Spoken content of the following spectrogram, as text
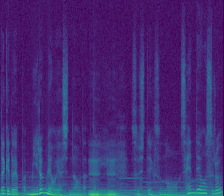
だけどやっぱ見る目を養うだったり、うんうん。そしてその宣伝をする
